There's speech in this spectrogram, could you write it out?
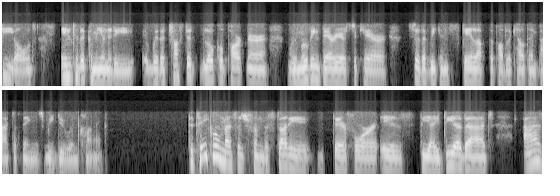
field, into the community with a trusted local partner, removing barriers to care so that we can scale up the public health impact of things we do in clinic. The take home message from the study, therefore, is the idea that as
